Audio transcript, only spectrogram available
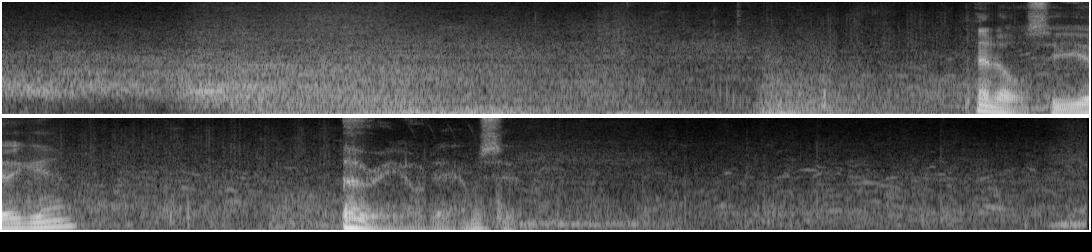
And I'll see you again very damn soon.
